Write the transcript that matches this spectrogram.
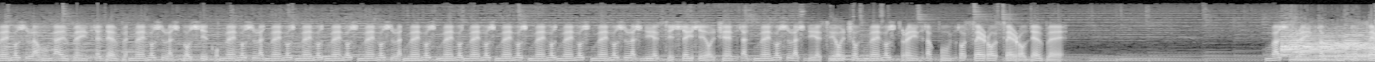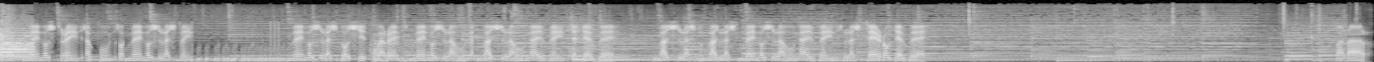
Menos la 1 y 20 dB, menos las 2 y menos las menos menos menos menos las menos menos menos menos menos menos menos las 16 y 80 menos las 18 menos 30.00 dB. Más 30.0, menos 30 punto, menos las 20. Menos las 2 y 40, menos la 1, más la 1 y 20 dB. Más las, más las, menos la 1 y 20, las 0 dB. Parar.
